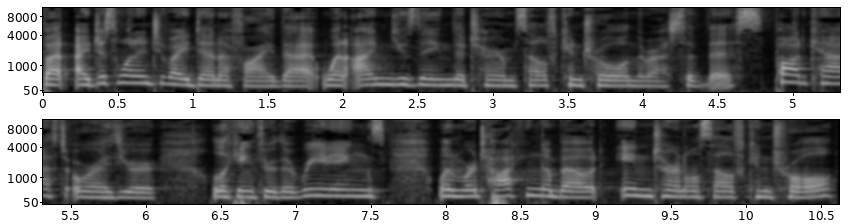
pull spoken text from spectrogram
But I just wanted to identify that when I'm using the term self control in the rest of this podcast, or as you're looking through the readings, when we're talking about internal self control,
